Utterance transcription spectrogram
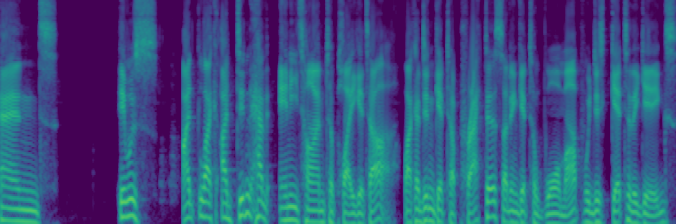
And it was, I like, I didn't have any time to play guitar. Like, I didn't get to practice. I didn't get to warm up. We just get to the gigs.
